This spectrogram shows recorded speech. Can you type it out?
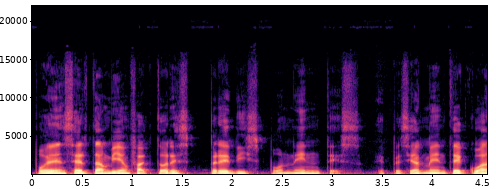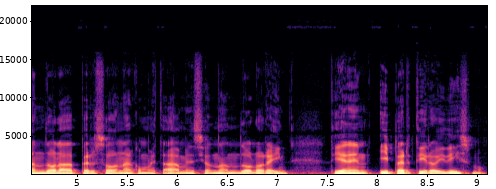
pueden ser también factores predisponentes, especialmente cuando la persona, como estaba mencionando Lorraine, tienen hipertiroidismo.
